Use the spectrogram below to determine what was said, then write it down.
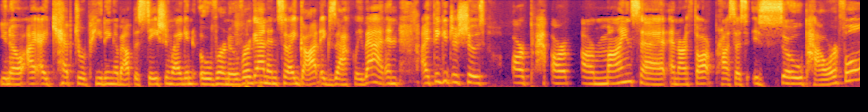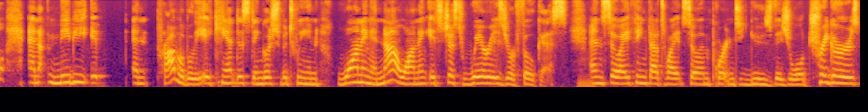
You know, I, I kept repeating about the station wagon over and over again, and so I got exactly that. And I think it just shows our our our mindset and our thought process is so powerful and maybe it and probably it can't distinguish between wanting and not wanting. It's just where is your focus? Mm-hmm. And so I think that's why it's so important to use visual triggers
